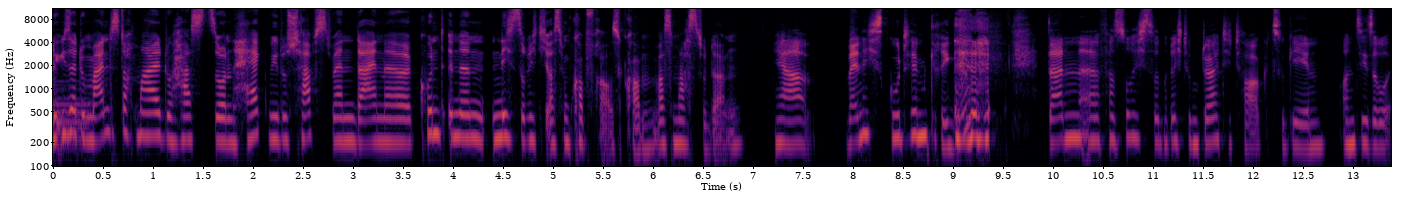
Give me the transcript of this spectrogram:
Luisa, du meintest doch mal, du hast so einen Hack, wie du schaffst, wenn deine KundInnen nicht so richtig aus dem Kopf rauskommen. Was machst du dann? Ja, wenn ich es gut hinkriege, dann äh, versuche ich so in Richtung Dirty Talk zu gehen und sie so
